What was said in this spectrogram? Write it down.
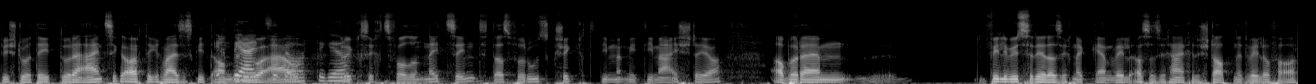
bist du dort durch einzigartig. Ich weiß, es gibt Ich andere, die auch ja. rücksichtsvoll und nett sind. Das vorausgeschickt die, mit die meisten, ja. Aber ähm, viele wissen ja, dass ich nicht gerne Velo, also dass ich eigentlich in der Stadt nicht Velo fahre.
